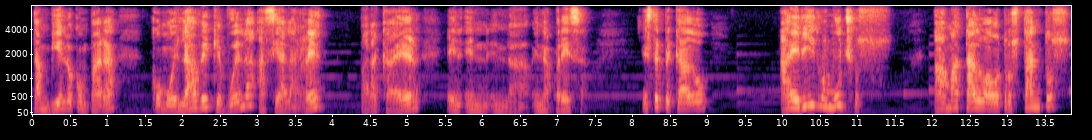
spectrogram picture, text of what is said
También lo compara como el ave que vuela hacia la red para caer en, la, la presa. Este pecado ha herido a muchos, ha matado a otros tantos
